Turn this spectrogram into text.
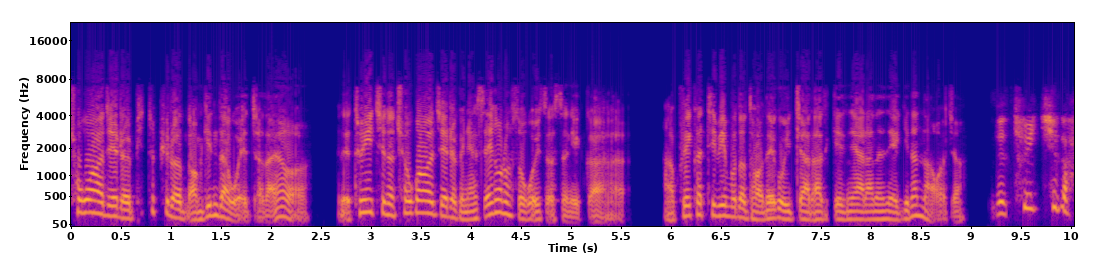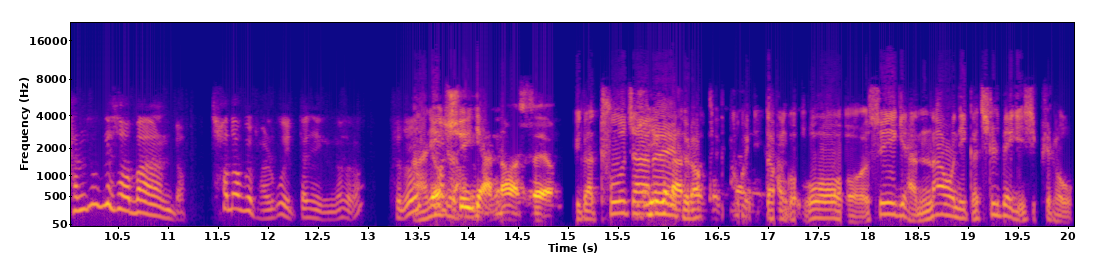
초과화제를 P2P로 넘긴다고 했잖아요. 근데 트위치는 초과화제를 그냥 생으로 쏘고 있었으니까 아프리카 TV보다 더 내고 있지 않았겠냐라는 얘기는 나오죠. 근데 트위치가 한국에서만 몇 천억을 벌고 있다는 얘기인가 그럼? 것 수익이 안? 나왔어요. 그러니까 투자를 안 그렇게 하고 있던 거고 수익이 안 나오니까 720p로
